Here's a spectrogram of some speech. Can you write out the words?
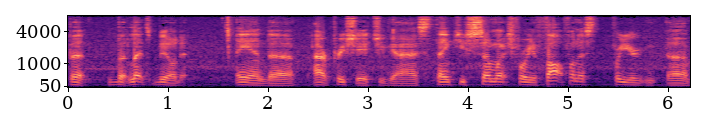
but but let's build it. And uh, I appreciate you guys. Thank you so much for your thoughtfulness, for your uh,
